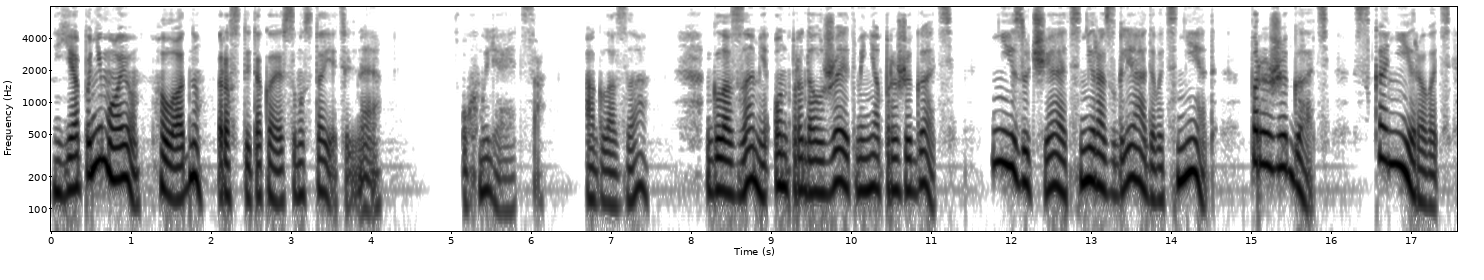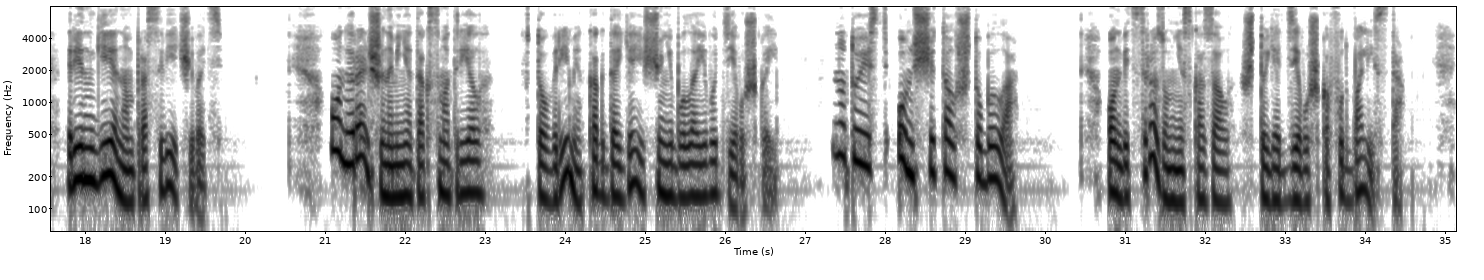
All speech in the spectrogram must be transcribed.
Я понимаю. Ладно, раз ты такая самостоятельная. Ухмыляется. А глаза... Глазами он продолжает меня прожигать. Не изучать, не разглядывать, нет. Прожигать, сканировать, рентгеном просвечивать. Он и раньше на меня так смотрел, в то время, когда я еще не была его девушкой. Ну, то есть он считал, что была. Он ведь сразу мне сказал, что я девушка-футболиста.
